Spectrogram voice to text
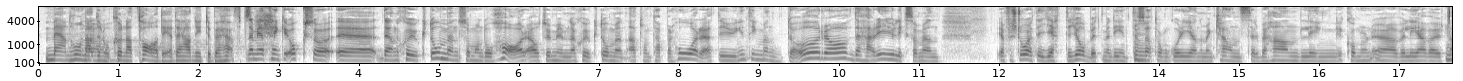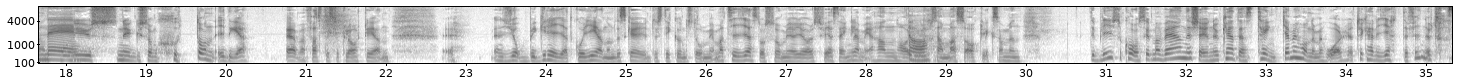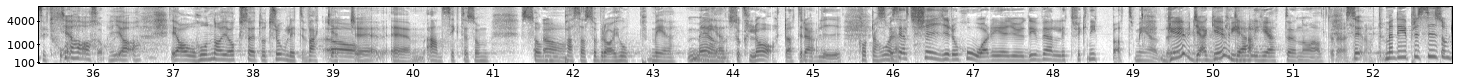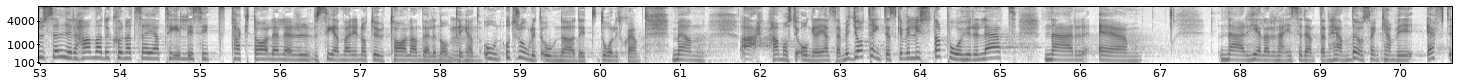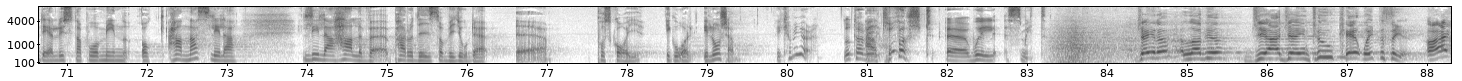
Men hon hade ja. nog kunnat ta det, det hade inte behövts. Nej, men jag tänker också eh, den sjukdomen som hon då har, autoimmuna sjukdomen, att hon tappar håret. Det är ju ingenting man dör av. Det här är ju liksom en jag förstår att det är jättejobbigt men det är inte mm. så att hon går igenom en cancerbehandling. Kommer hon överleva? Utan Nej. Hon är ju snygg som 17 i det. Även fast det såklart är en, eh, en jobbig grej att gå igenom. Det ska jag inte sticka under stol med. Mattias då, som jag gör Sofias Änglar med, han har ja. ju samma sak. Liksom. Men det blir så konstigt. Man vänjer sig. Nu kan jag inte ens tänka mig honom med hår. Jag tycker han är jättefin utan sitt hår. Ja, liksom. ja. ja och hon har ju också ett otroligt vackert ja. eh, ansikte som, som ja. passar så bra ihop med Men med såklart att det, det blir... Korta håret. Speciellt tjejer och hår är ju det är väldigt förknippat med gud, ja, gud, kvinnligheten och allt det där. Så, men det är precis som du säger, han hade kunnat säga till i sitt tacktal eller senare i något uttalande eller någonting mm. att otroligt onödigt, dåligt skämt. Men äh, han måste ju ångra ihjäl sig. Men jag tänkte, ska vi lyssna på hur det lät när eh, när hela den här incidenten hände och sen kan vi efter det lyssna på min och Hannas lilla, lilla halvparodi som vi gjorde eh, på skoj igår i logen. Det kan vi göra. Då tar vi okay. först uh, Will Smith. Jada, I love you. G.I. Jane 2, can't wait to see it. All right?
